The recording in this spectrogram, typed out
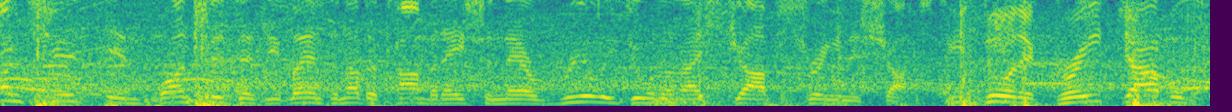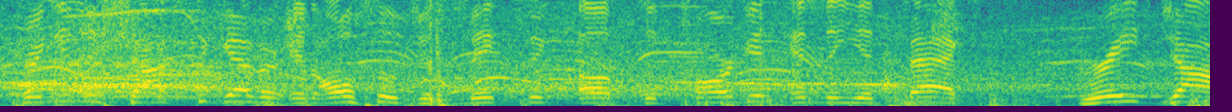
Punches in bunches as he lands another combination there. Really doing a nice job stringing his shots. He's doing a great job of stringing his shots together and also just mixing up the target and the attacks. Great job.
